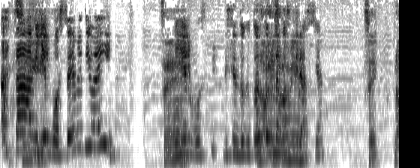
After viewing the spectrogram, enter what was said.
Hasta Sí. Miguel Bosé metido ahí. sí. Miguel Bosé, diciendo que todo No, esto es una conspiración. Sí. No,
